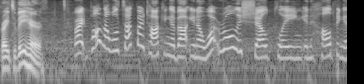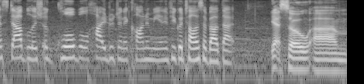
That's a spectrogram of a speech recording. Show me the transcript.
Great to be here. Right, Paul, now we'll start by talking about, you know, what role is Shell playing in helping establish a global hydrogen economy and if you could tell us about that. Yeah, so um,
